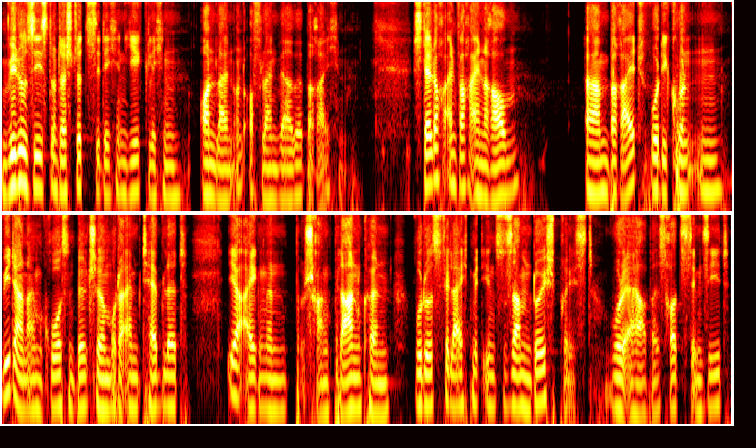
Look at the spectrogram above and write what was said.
Wie du siehst, unterstützt sie dich in jeglichen Online- und Offline-Werbebereichen. Stell doch einfach einen Raum ähm, bereit, wo die Kunden wieder an einem großen Bildschirm oder einem Tablet ihr eigenen Schrank planen können, wo du es vielleicht mit ihnen zusammen durchsprichst, wo er aber trotzdem sieht,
